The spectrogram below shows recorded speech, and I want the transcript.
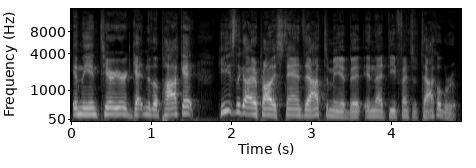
in the interior, get into the pocket, he's the guy who probably stands out to me a bit in that defensive tackle group.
